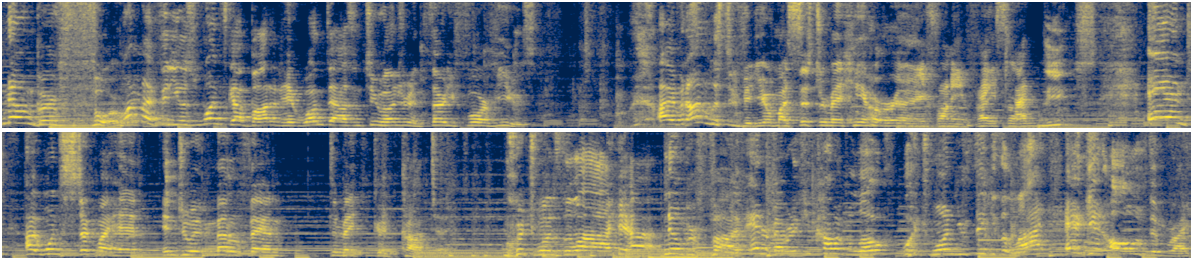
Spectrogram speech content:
Number four. One of my videos once got bought and hit 1,234 views. I have an unlisted video of my sister making a really funny face like this. And I once stuck my head into a metal fan to make good content. Which one's the lie? Yeah. Number five. And remember, if you comment below which one you think is a lie and get all of them right,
